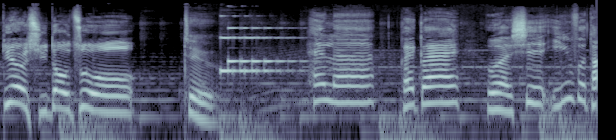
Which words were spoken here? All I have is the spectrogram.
第二期稻作哦。Two，Hello，乖乖，我是银斧头。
